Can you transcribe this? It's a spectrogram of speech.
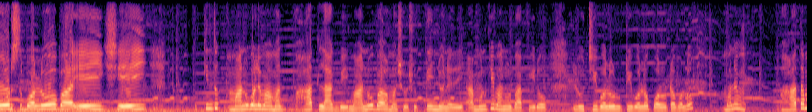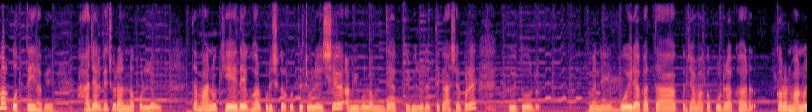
ওটস বলো বা এই সেই কিন্তু মানু বলে, মা, আমার ভাত লাগবেই। মানু বা আমার শ্বশুর তিনজনেরই এমনকি মানুর বাপিরও, লুচি বলো, রুটি বলো, পরোটা বলো মানে ভাত আমার করতেই হবে, হাজার কিছু রান্না করলেও। তা মানু খেয়ে দিয়ে ঘর পরিষ্কার করতে চলে এসে আমি বললাম, দেখ, তুই ভেলোরের থেকে আসার পরে তুই তোর মানে বই রাখার তাক জামা কাপড় রাখার, কারণ মানুষ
